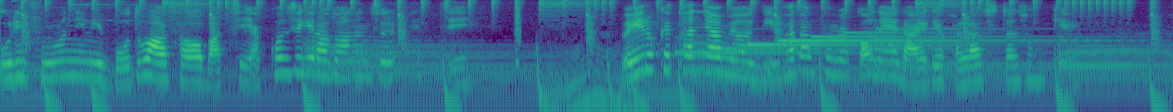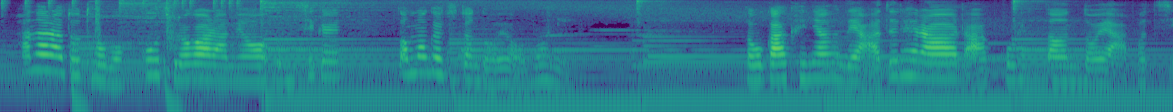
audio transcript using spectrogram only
우리 부모님이 모두 와서 마치 약혼식이라도 하는 줄 했지. 왜 이렇게 탔냐며 네 화장품을 꺼내 나에게 발라주던 손길. 하나라도 더 먹고 들어가라며 음식을 떠먹여주던 너의 어머니. 너가 그냥 내 아들 해라 라고 했던 너의 아버지.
